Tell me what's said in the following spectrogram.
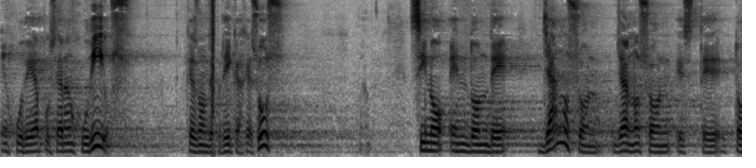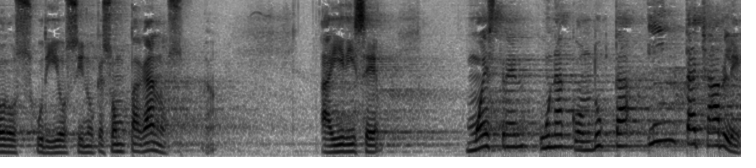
En Judea pues eran judíos, que es donde predica Jesús, sino en donde ya no son, ya no son este, todos judíos, sino que son paganos. Ahí dice, muestren una conducta intachable,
